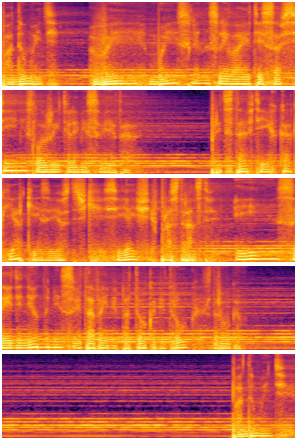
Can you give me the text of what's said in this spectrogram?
Подумайте, вы мысленно сливаетесь со всеми служителями света. Представьте их как яркие звездочки, сияющие в пространстве и соединенными световыми потоками друг с другом. Подумайте,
